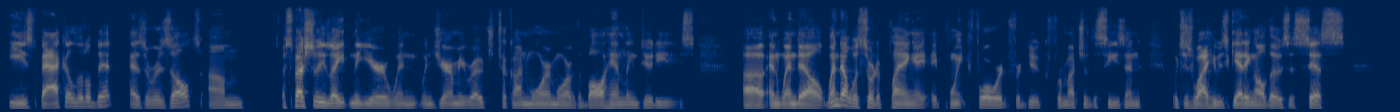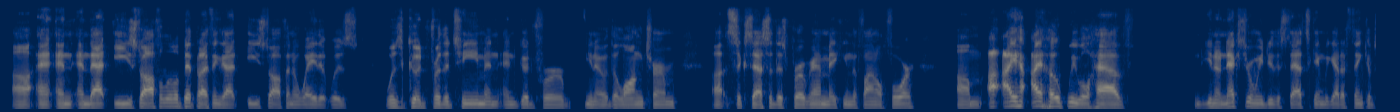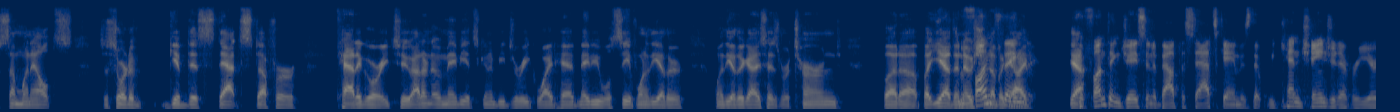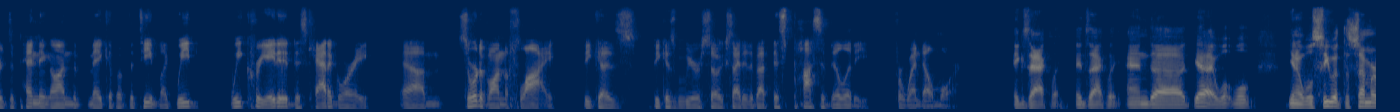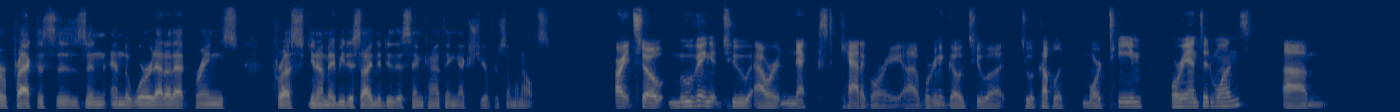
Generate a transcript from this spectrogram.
eased back a little bit as a result. Um, especially late in the year when when Jeremy Roach took on more and more of the ball handling duties. Uh, and Wendell Wendell was sort of playing a, a, point forward for Duke for much of the season, which is why he was getting all those assists. Uh, and and that eased off a little bit, but I think that eased off in a way that was was good for the team and and good for you know the long term uh, success of this program, making the Final Four. Um, I I hope we will have you know next year when we do the stats game, we got to think of someone else to sort of give this stat stuffer category to. I don't know. Maybe it's going to be Dariq Whitehead. Maybe we'll see if one of the other one of the other guys has returned. But uh, but yeah, the, the notion of a thing, guy. Yeah. The fun thing, Jason, about the stats game is that we can change it every year depending on the makeup of the team. Like we we created this category um, sort of on the fly because because we were so excited about this possibility for Wendell Moore. Exactly, exactly, and uh, yeah, we'll, we'll you know we'll see what the summer of practices and and the word out of that brings for us. You know, maybe deciding to do the same kind of thing next year for someone else. All right, so moving to our next category, uh, we're going to go to a to a couple of more team oriented ones. Um,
